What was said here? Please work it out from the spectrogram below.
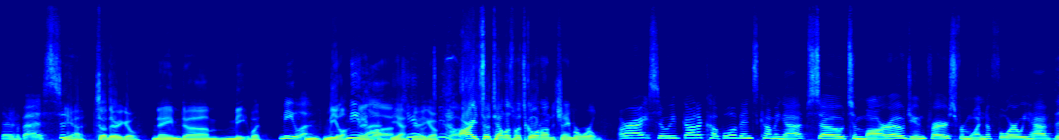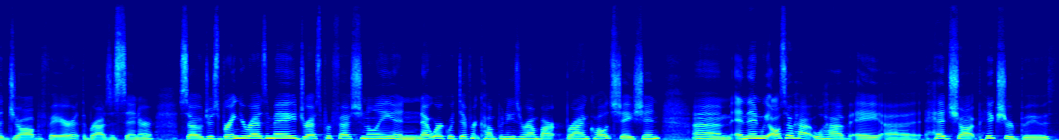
They're the best. Yeah. So there you go. Named um, me what? Mila. M- Mila. Mila. Yeah. There you go. Mila. All right. So tell us what's going on in Chamber World. All right, so we've got a couple events coming up. So tomorrow, June 1st, from 1 to 4, we have the job fair at the Brazos Center. So just bring your resume, dress professionally, and network with different companies around Bar- Bryan College Station. Um, and then we also have we'll have a uh, headshot picture booth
